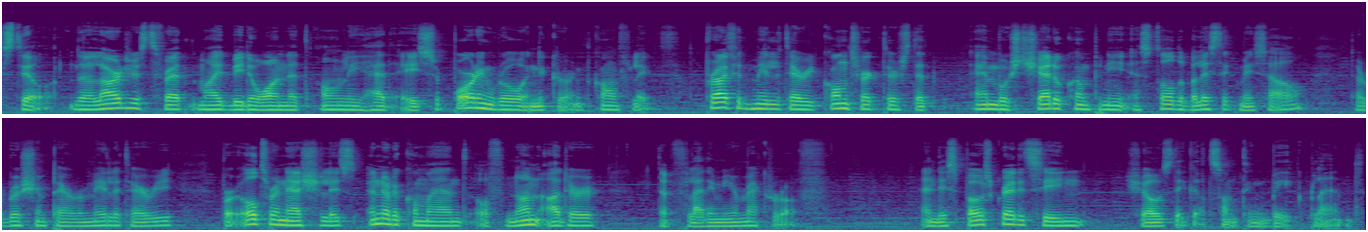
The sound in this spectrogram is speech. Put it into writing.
Still, the largest threat might be the one that only had a supporting role in the current conflict. Private military contractors that ambushed Shadow Company and stole the ballistic missile, the Russian paramilitary, were ultranationalists under the command of none other than Vladimir Makarov. And this post-credit scene shows they got something big planned.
